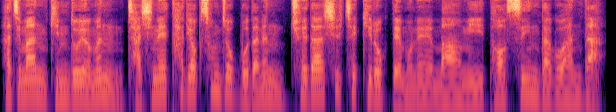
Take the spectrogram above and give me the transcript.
하지만 김도영은 자신의 타격 성적보다는 최다 실책 기록 때문에 마음이 더 쓰인다고 한다.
